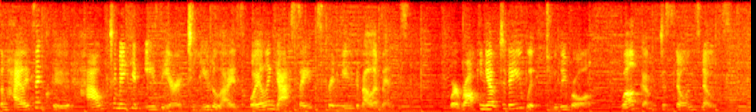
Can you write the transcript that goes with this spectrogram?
Some highlights include how to make it easier to utilize oil and gas sites for new developments. We're rocking out today with Julie Roll. Welcome to Stone's Notes.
